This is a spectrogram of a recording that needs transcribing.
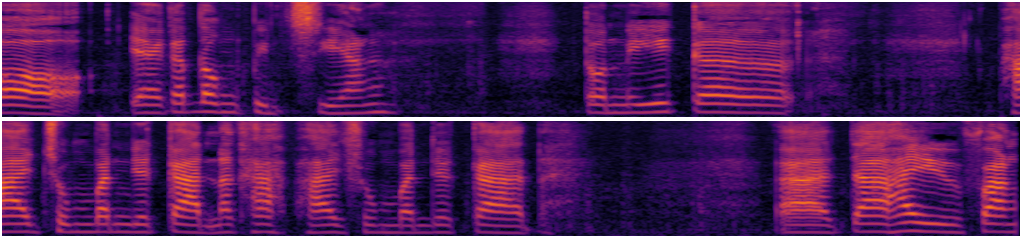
ก็ยายก็ต้องปิดเสียงตอนนี้ก็พาชมบรรยากาศนะคะ พาชมบรรยากาศอ่าจะให้ฟัง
